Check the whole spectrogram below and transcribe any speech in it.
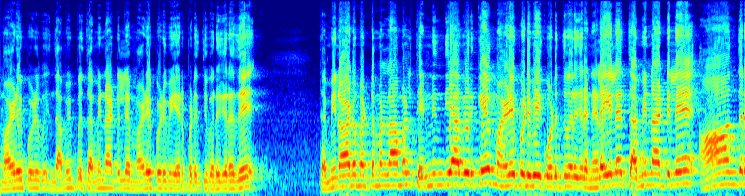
மழைப்பொழிவு இந்த அமைப்பு தமிழ்நாட்டில் மழைப்பொழிவை ஏற்படுத்தி வருகிறது. தமிழ்நாடு மட்டுமல்லாமல் தென்னிந்தியாவிற்கே மழைப்பொழிவை கொடுத்து வருகிற நிலையில் தமிழ்நாட்டிலே ஆந்திர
